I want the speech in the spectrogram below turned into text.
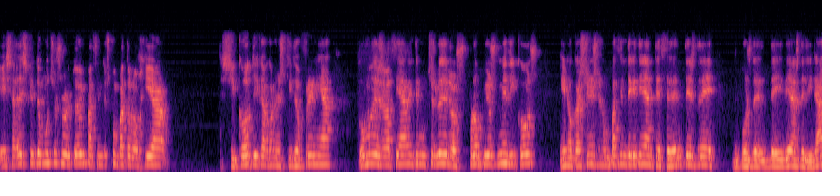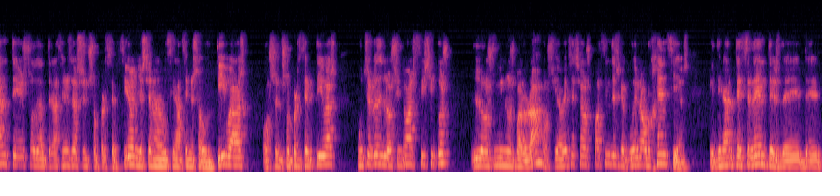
eh, se ha descrito mucho sobre todo en pacientes con patología psicótica, con esquizofrenia, como desgraciadamente muchas veces los propios médicos, en ocasiones en un paciente que tiene antecedentes de, pues de, ideas delirantes o de alteraciones de la sensopercepción, ya sean alucinaciones auditivas o sensoperceptivas, muchas veces los síntomas físicos los minusvaloramos. Y a veces a los pacientes que acuden a urgencias que tienen antecedentes de,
